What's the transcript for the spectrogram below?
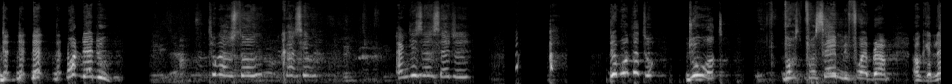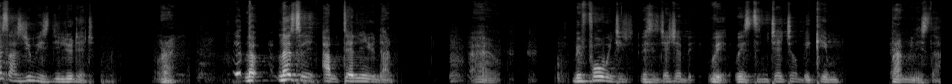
they, they? Stone. And Jesus said, They wanted to do what? For, saying before Abraham, okay, let's assume he's deluded. All right. Let's say I'm telling you that uh, before Winston Churchill, Winston Churchill became prime minister,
